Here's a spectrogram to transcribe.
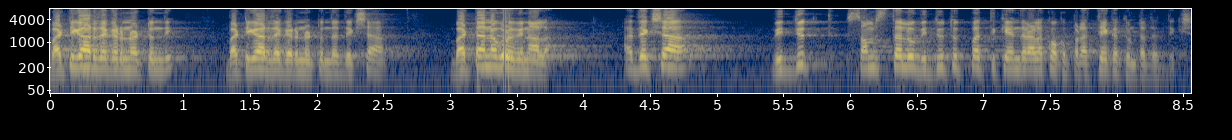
బట్టి గారి దగ్గర ఉన్నట్టుంది. బట్టి గారి దగ్గర ఉన్నట్టుంది అధ్యక్ష. బట్టి అన్న కూడా వినాల? అధ్యక్ష విద్యుత్ సంస్థలు విద్యుత్ ఉత్పత్తి కేంద్రాలకు ఒక ప్రత్యేకత ఉంటుంది అధ్యక్ష.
